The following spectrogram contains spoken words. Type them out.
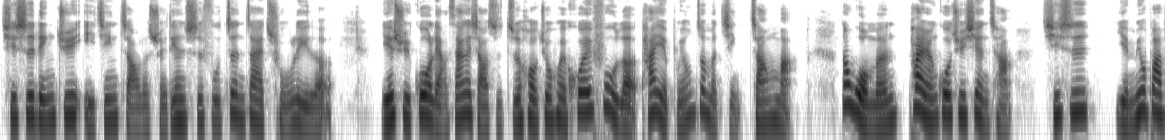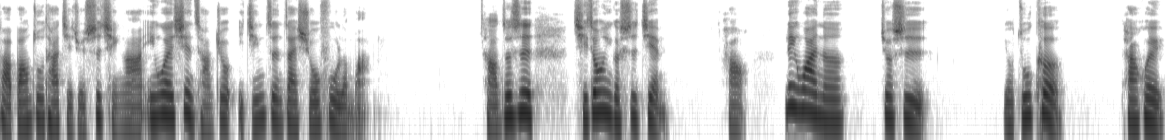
其实邻居已经找了水电师傅，正在处理了。也许过两三个小时之后就会恢复了，他也不用这么紧张嘛。那我们派人过去现场，其实也没有办法帮助他解决事情啊，因为现场就已经正在修复了嘛。好，这是其中一个事件。好，另外呢，就是有租客他会。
